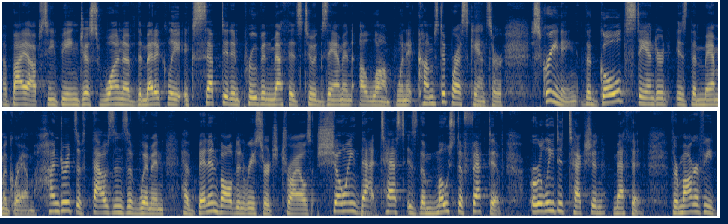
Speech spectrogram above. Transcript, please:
A biopsy being just one of the medically accepted and proven methods to examine a lump. When it comes to breast cancer screening, the gold standard is the mammogram. Hundreds of thousands of women have been involved in research trials showing that test is the most effective early detection method. Thermography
